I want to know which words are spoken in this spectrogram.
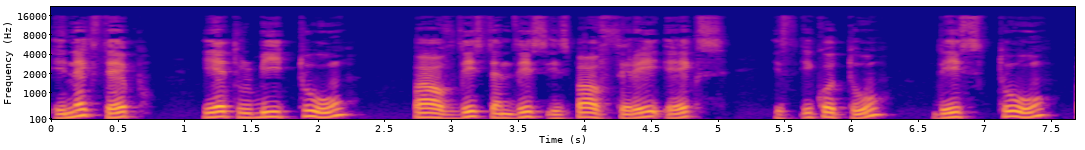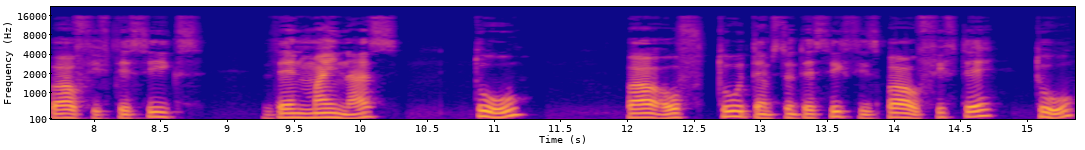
in next step here it will be 2 power of this and this is power of 3x is equal to this 2 power of 56 then minus 2 power of 2 times 26 is power of 52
